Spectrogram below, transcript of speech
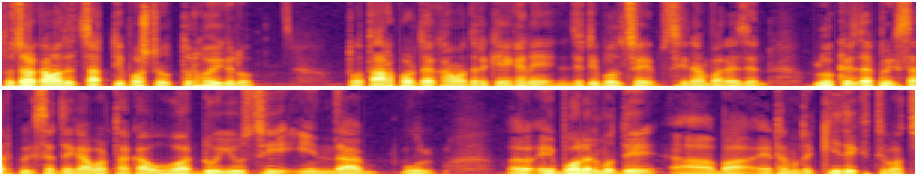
তো যাক আমাদের চারটি প্রশ্নের উত্তর হয়ে গেল। তো তারপর দেখো আমাদেরকে এখানে যেটি বলছে সি নাম্বারে যে লোকের দ্য পিকচার পিকচার দেখে আবার তাকাও what do you see in the bowl এই বলের মধ্যে বা এটার মধ্যে কি দেখতে পাচ্ছ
